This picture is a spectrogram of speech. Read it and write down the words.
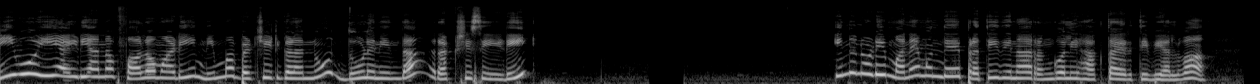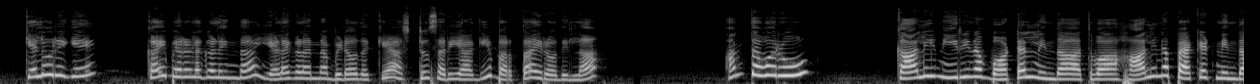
ನೀವು ಈ ಐಡಿಯಾನ ಫಾಲೋ ಮಾಡಿ ನಿಮ್ಮ ಬೆಡ್ಶೀಟ್ಗಳನ್ನು ಧೂಳಿನಿಂದ ರಕ್ಷಿಸಿ ಇಡಿ ಇನ್ನು ನೋಡಿ, ಮನೆ ಮುಂದೆ ಪ್ರತಿದಿನ ರಂಗೋಲಿ ಹಾಕ್ತಾ ಇರ್ತೀವಿ ಅಲ್ವಾ? ಕೆಲವರಿಗೆ ಕೈ ಬೆರಳುಗಳಿಂದ ಎಳೆಗಳನ್ನು ಬಿಡೋದಕ್ಕೆ ಅಷ್ಟು ಸರಿಯಾಗಿ ಬರ್ತಾ ಇರೋದಿಲ್ಲ. ಅಂಥವರು ಖಾಲಿ ನೀರಿನ ಬಾಟಲ್ನಿಂದ ಅಥವಾ ಹಾಲಿನ ಪ್ಯಾಕೆಟ್ನಿಂದ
